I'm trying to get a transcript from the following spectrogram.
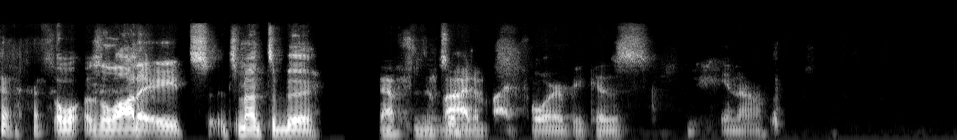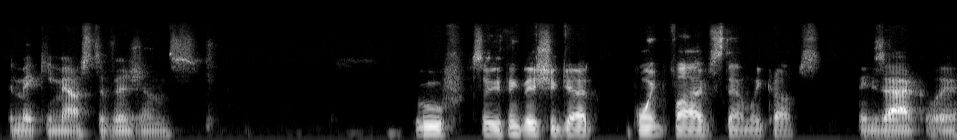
It's a, a lot of eights. It's meant to be. have to divide them by four because, you know, the Mickey Mouse divisions. Oof. So you think they should get 0.5 Stanley Cups? Exactly.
